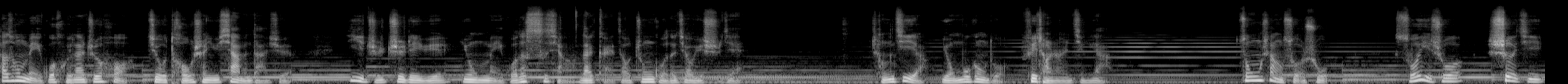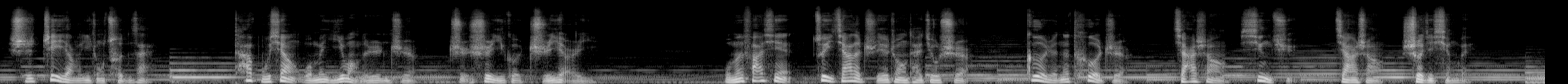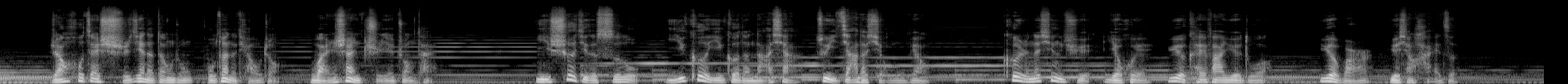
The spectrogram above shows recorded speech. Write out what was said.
他从美国回来之后就投身于厦门大学，一直致力于用美国的思想来改造中国的教育实践，成绩啊有目共睹，非常让人惊讶。综上所述，所以说设计是这样一种存在，它不像我们以往的认知，只是一个职业而已。我们发现。最佳的职业状态就是个人的特质，加上兴趣，加上设计行为，然后在实践的当中不断的调整，完善职业状态。以设计的思路，一个一个的拿下最佳的小目标，个人的兴趣也会越开发越多，越玩越像孩子。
